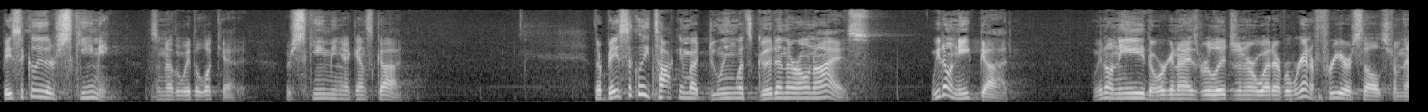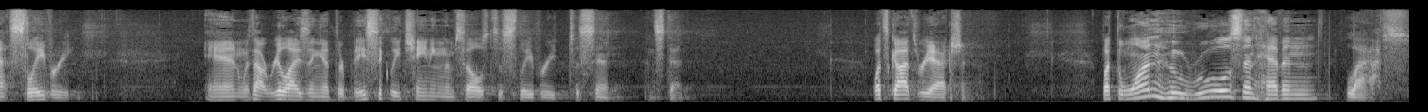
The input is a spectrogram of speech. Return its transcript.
Basically, they're scheming, is another way to look at it. They're scheming against God. They're basically talking about doing what's good in their own eyes. We don't need God. We don't need organized religion or whatever. We're going to free ourselves from that slavery. And without realizing it, they're basically chaining themselves to slavery to sin instead. What's God's reaction? But the one who rules in heaven laughs.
